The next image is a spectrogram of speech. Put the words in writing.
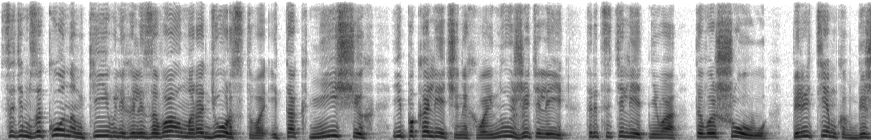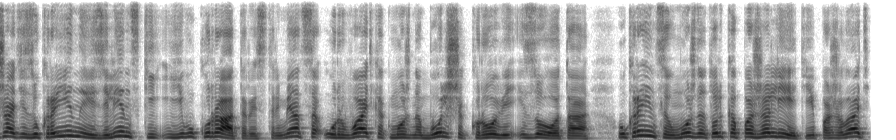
С этим законом Киев легализовал мародерство и так нищих и покалеченных войной жителей 30-летнего ТВ-шоу. Перед тем, как бежать из Украины, Зеленский и его кураторы стремятся урвать как можно больше крови и золота. Украинцев можно только пожалеть и пожелать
